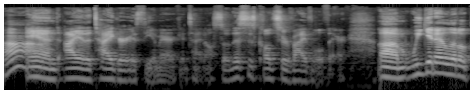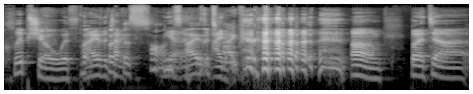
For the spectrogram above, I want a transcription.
Ah. and Eye of the Tiger is the American title. So this is called Survival there. Um, we get a little clip show with But- Eye of the Tiger. but Tiger. the song's Eye of the. Tiger. um, but uh,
